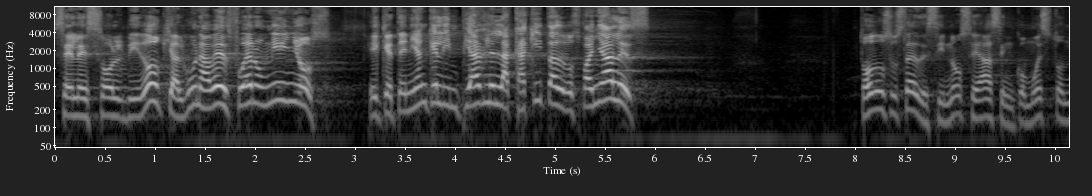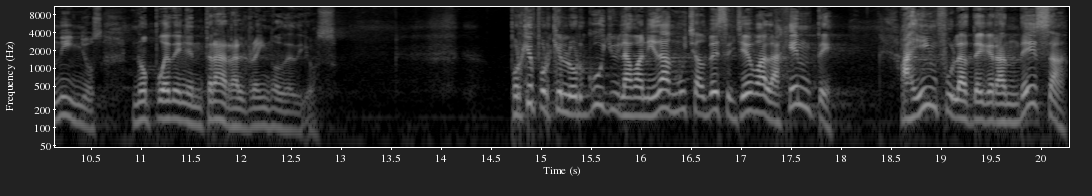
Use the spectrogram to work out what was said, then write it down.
se les olvidó que alguna vez fueron niños y que tenían que limpiarle la caquita de los pañales. Todos ustedes, si no se hacen como estos niños, no pueden entrar al reino de Dios. ¿Por qué? Porque el orgullo y la vanidad muchas veces lleva a la gente a ínfulas de grandeza.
